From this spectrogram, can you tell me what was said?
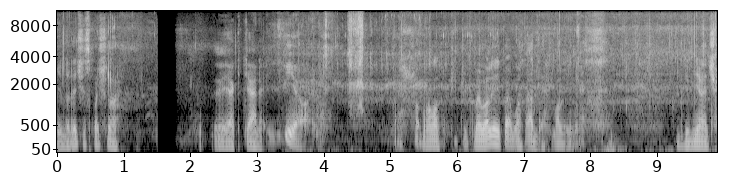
І, до речі, смачна. Як тягне. Йой. Та що мало, чуть-чуть ми маленько, а де маленьке. Дрібняче.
